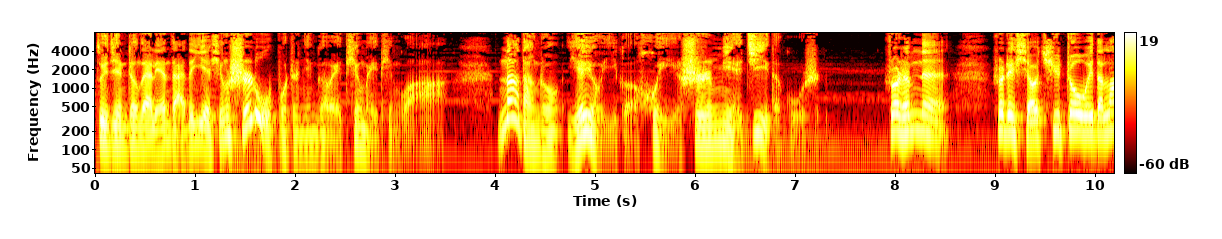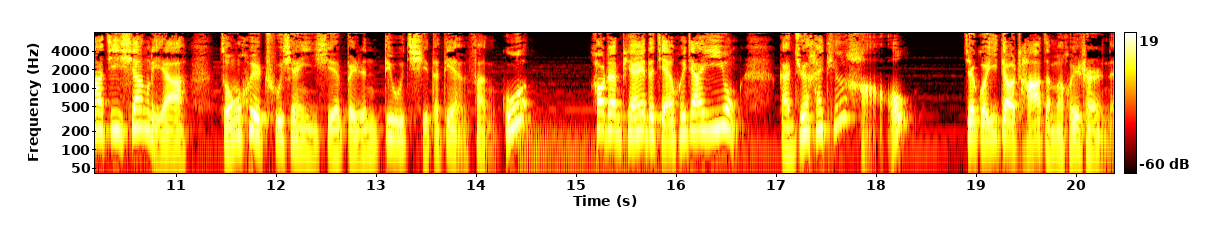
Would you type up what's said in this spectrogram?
最近正在连载的《夜行实录》，不知您各位听没听过啊？那当中也有一个毁尸灭迹的故事，说什么呢？说这小区周围的垃圾箱里啊，总会出现一些被人丢弃的电饭锅，好占便宜的捡回家一用，感觉还挺好。结果一调查，怎么回事呢？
